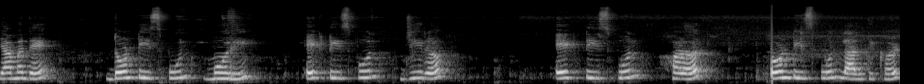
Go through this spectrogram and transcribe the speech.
यामध्ये दोन टीस्पून मोहरी एक टीस्पून जिरं एक टीस्पून हळद दोन टीस्पून लाल तिखट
